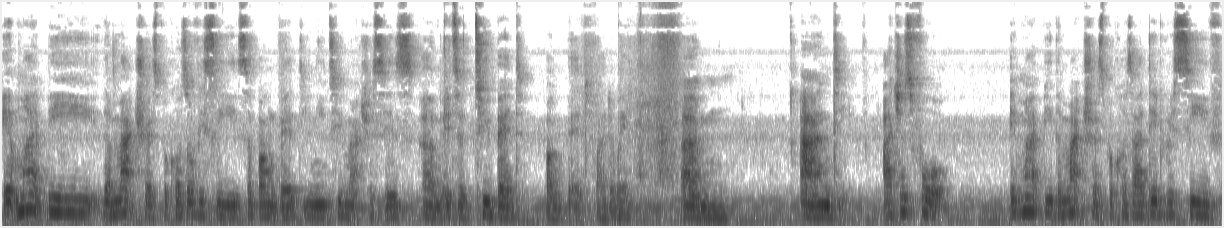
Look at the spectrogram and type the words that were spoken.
it might be the mattress because obviously it's a bunk bed. You need two mattresses. Um, it's a two bed bunk bed, by the way. Um, and I just thought it might be the mattress because I did receive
